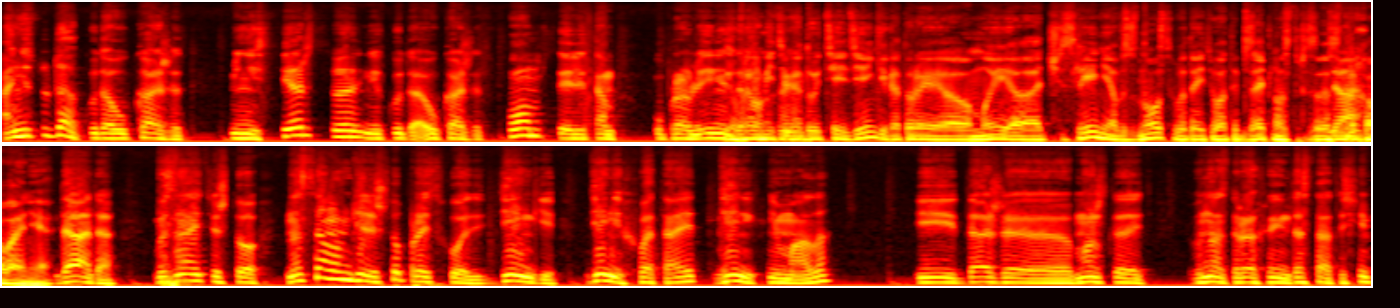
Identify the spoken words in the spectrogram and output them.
а не туда, куда укажет министерство, не куда укажет ФОМС или там управление ну, Вы имеете в виду те деньги, которые э, мы, э, отчисления, взнос, вот эти вот обязательного страхования? Да, да. Вы знаете, что на самом деле что происходит? Деньги, денег хватает, денег немало, и даже, можно сказать, у нас здравоохранение достаточно,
